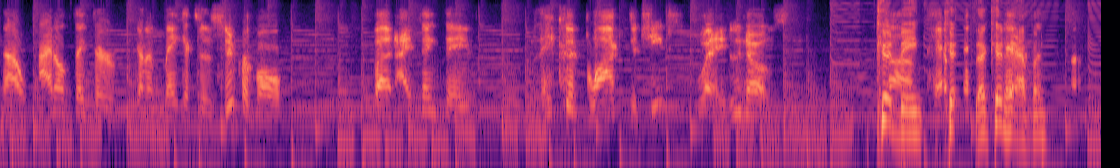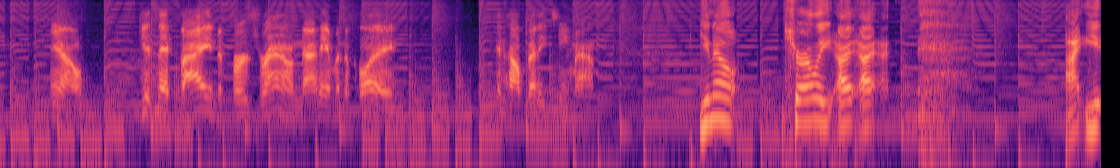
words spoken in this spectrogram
Now, I don't think they're going to make it to the Super Bowl, but I think they they could block the Chiefs' way. Who knows? Could be. Uh, could, that could happen. The, you know, getting that bye in the first round, not having to play, can help any team out. You know, Charlie, I, I, I, you,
